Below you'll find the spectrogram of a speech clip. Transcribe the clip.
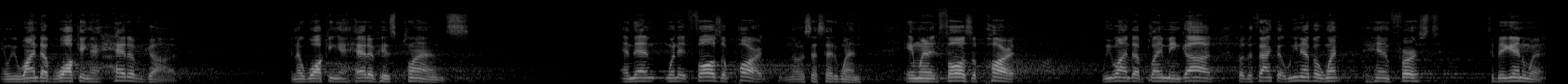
And we wind up walking ahead of God and walking ahead of His plans. And then when it falls apart, notice I said when, and when it falls apart, we wind up blaming God for the fact that we never went to Him first to begin with.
